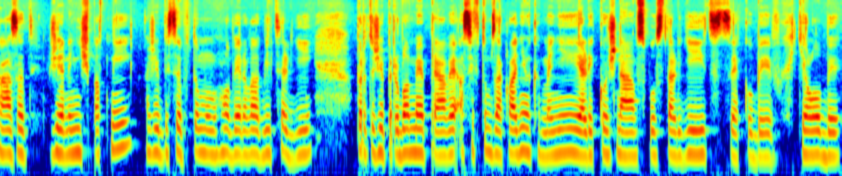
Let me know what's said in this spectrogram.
ukázat, že není špatný a že by se v tomu mohlo věnovat více lidí, protože problém je právě asi v tom základním kmeni, jelikož nám spousta lidí jakoby chtělo by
